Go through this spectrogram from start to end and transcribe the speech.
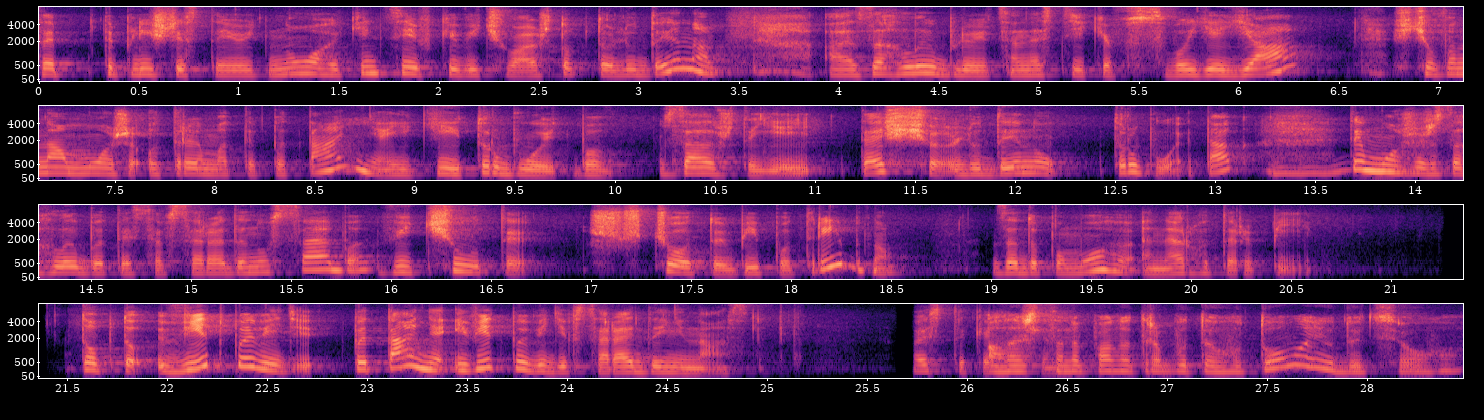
Теп- Тепліші стають ноги, кінцівки відчуваєш. Тобто людина заглиблюється настільки в своє я, що вона може отримати питання, які її турбують, бо завжди є те, що людину турбує. Так? Мгм. Ти можеш заглибитися всередину себе, відчути, що тобі потрібно за допомогою енерготерапії. Тобто відповіді, питання і відповіді всередині нас. Ось таке. Але ж це, напевно, треба бути готовою до цього.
